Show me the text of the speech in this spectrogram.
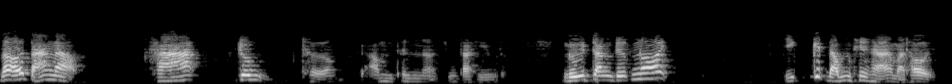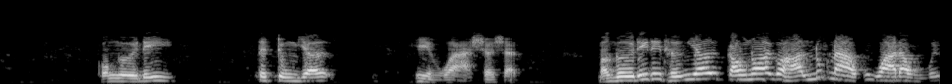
Nó ở tạng nào? Hạ, trung, thượng. Cái âm thanh đó chúng ta hiểu được. Người trần trượt nói, chỉ kích động thiên hạ mà thôi. Còn người đi tới trung giới, hiền hòa sơ sệt mà người đi tới thượng giới, câu nói của họ lúc nào cũng hòa đồng với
